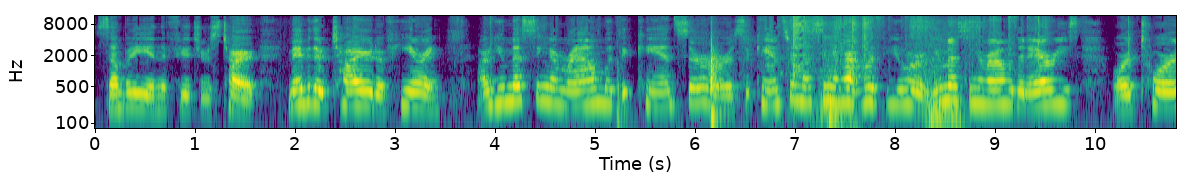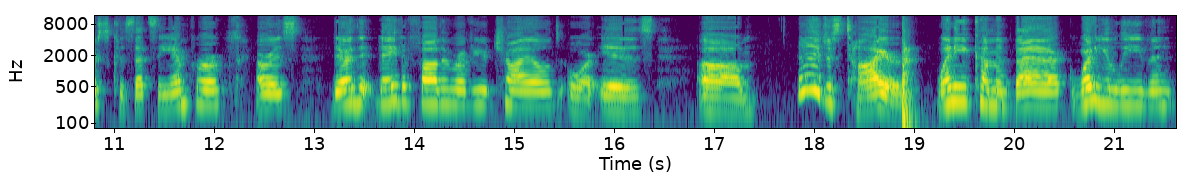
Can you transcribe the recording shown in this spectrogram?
Somebody in the future is tired. Maybe they're tired of hearing. Are you messing around with the Cancer? Or is the Cancer messing around with you? Or are you messing around with an Aries or a Taurus? Because that's the Emperor. Or is they're the, they the father of your child? Or is um, they're just tired? When are you coming back? When are you leaving?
